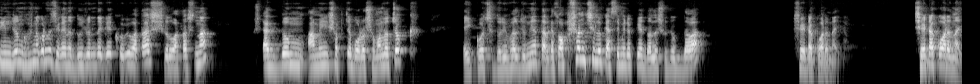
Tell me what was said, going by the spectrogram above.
তিনজন ঘোষণা করেছে, সেখানে দুইজন দেখে খুবই হতাশ, শুধু হতাশ না, একদম আমি সবচেয়ে বড় সমালোচক, এই কোচ দরিভাল জুনিয়র তার কাছে অপশন ছিল ক্যাসিমিরোকে দলে সুযোগ দেওয়া, সেটা করে নাই। সেটা করে নাই।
